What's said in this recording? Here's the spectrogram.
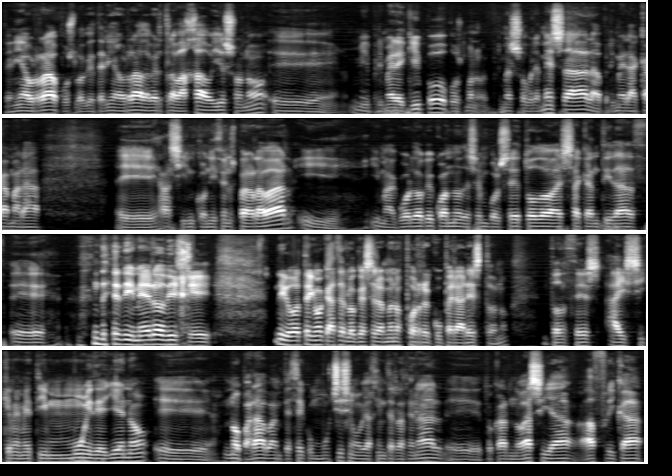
tenía ahorrado pues lo que tenía ahorrado de haber trabajado y eso, ¿no? Eh, mi primer equipo, pues bueno, el primer sobremesa, la primera cámara eh, así en condiciones para grabar y, me acuerdo que cuando desembolsé toda esa cantidad eh, de dinero dije, digo, tengo que hacer lo que sea al menos por recuperar esto, ¿no? Entonces ahí sí que me metí muy de lleno, eh, no paraba, empecé con muchísimo viaje internacional, eh, tocando Asia, África,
